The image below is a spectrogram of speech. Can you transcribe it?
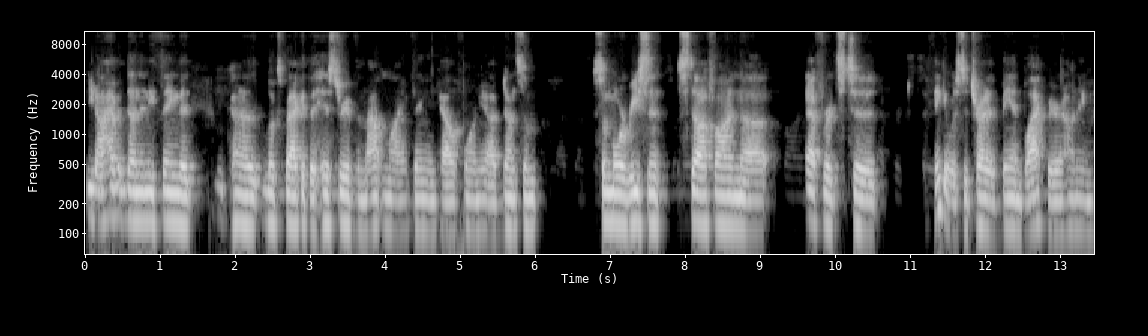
You know, I haven't done anything that kind of looks back at the history of the mountain lion thing in California. I've done some some more recent stuff on uh, efforts to, I think it was to try to ban black bear hunting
